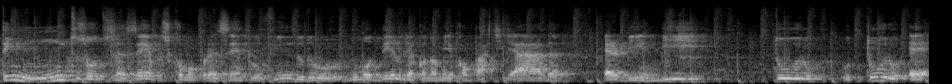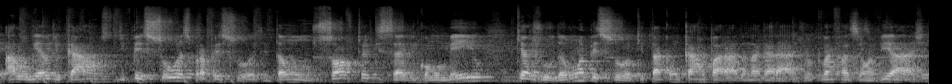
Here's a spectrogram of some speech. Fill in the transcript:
Tem muitos outros exemplos, como por exemplo, vindo do, do modelo de economia compartilhada, Airbnb, Turo. O Turo é aluguel de carros de pessoas para pessoas. Então, um software que serve como meio que ajuda uma pessoa que está com o carro parado na garagem ou que vai fazer uma viagem,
